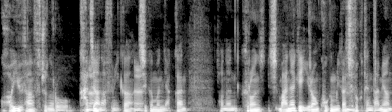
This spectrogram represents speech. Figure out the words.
거의 유사한 수준으로 가지 네. 않았습니까? 네. 지금은 약간 저는 그런 시- 만약에 이런 고금리가 음. 지속된다면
